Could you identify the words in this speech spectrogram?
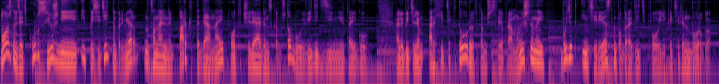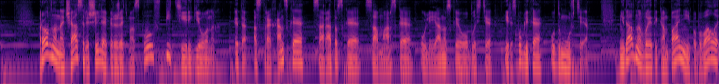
можно взять курс южнее и посетить, например, национальный парк Таганай под Челябинском, чтобы увидеть зимнюю тайгу. А любителям архитектуры, в том числе промышленной, будет интересно побродить по Екатеринбургу. Ровно на час решили опережать Москву в пяти регионах. Это Астраханская, Саратовская, Самарская, Ульяновская области и Республика Удмуртия – Недавно в этой компании побывала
